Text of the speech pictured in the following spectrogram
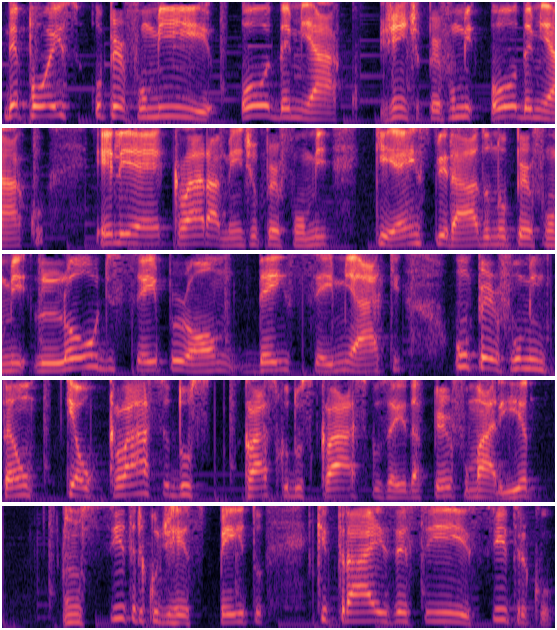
Depois, o perfume Odemiaco. Gente, o perfume Odemiaco, ele é claramente o perfume que é inspirado no perfume Saper On de Seimiak, um perfume então que é o clássico dos, clássico dos clássicos aí da perfumaria, um cítrico de respeito que traz esse cítrico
